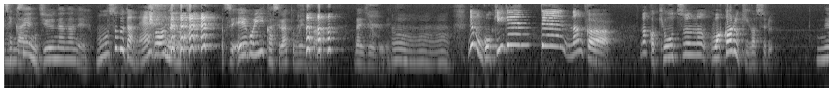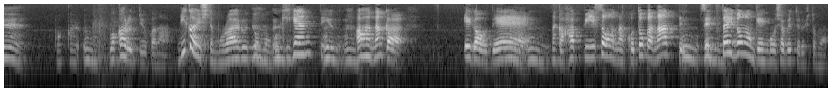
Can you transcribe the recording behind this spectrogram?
世界2017年。もうすぐだね。そうなの。私英語いいかしらと思いながら。大丈夫です。うんうんうん。でもご機嫌ってなんかなんか共通の分かる気がする。ねえ。分かる。うん。分かるっていうかな。理解してもらえると思う、うんうん、ご機嫌っていう、うんうん、ああなんか笑顔で、うんうん、なんかハッピーそうなことかなって、うんうん、絶対どの言語を喋ってる人も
